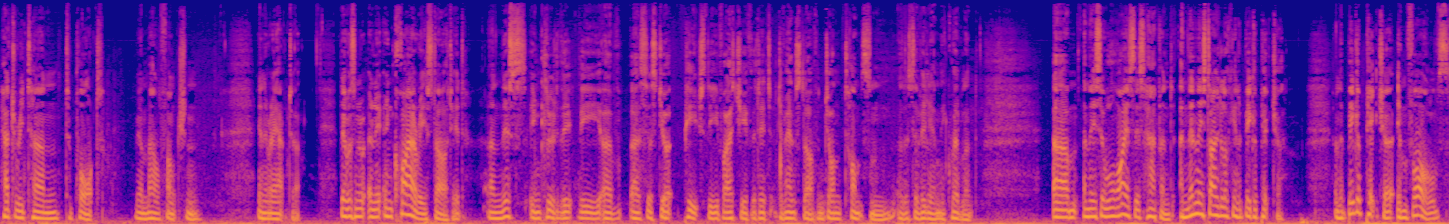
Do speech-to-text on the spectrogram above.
had to return to port, you know, malfunction in the reactor. There was an, an inquiry started and this included the, the uh, uh, Sir Stuart Peach, the Vice Chief of the Defence Staff, and Jon Thompson, uh, the civilian equivalent. Um, and they said, well, why has this happened? And then they started looking at a bigger picture. And the bigger picture involves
